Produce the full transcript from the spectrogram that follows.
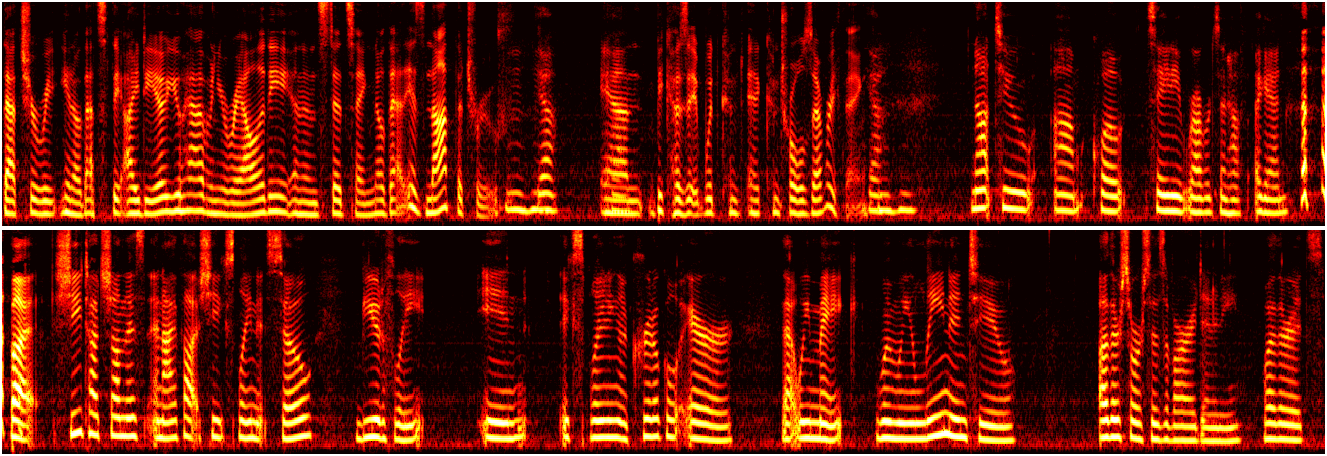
That's your, re- you know, that's the idea you have in your reality, and instead saying, no, that is not the truth. Yeah. and because it would con- it controls everything. Yeah. Mm-hmm. Not to um, quote Sadie Robertson Huff again, but she touched on this, and I thought she explained it so beautifully in explaining a critical error that we make when we lean into other sources of our identity, whether it's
